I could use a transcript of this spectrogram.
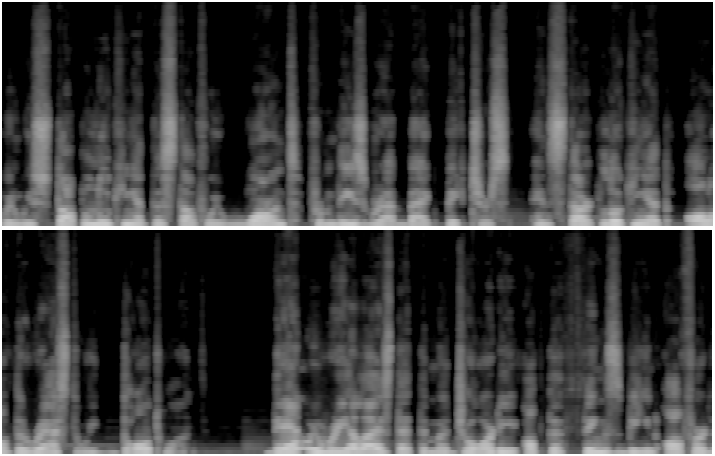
When we stop looking at the stuff we want from these grab bag pictures and start looking at all of the rest we don't want, then we realize that the majority of the things being offered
